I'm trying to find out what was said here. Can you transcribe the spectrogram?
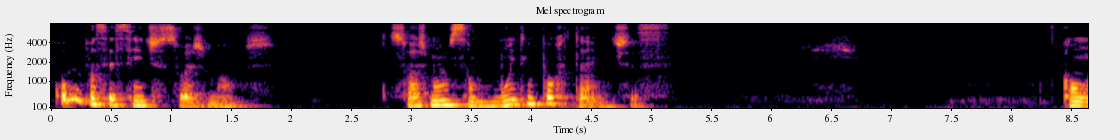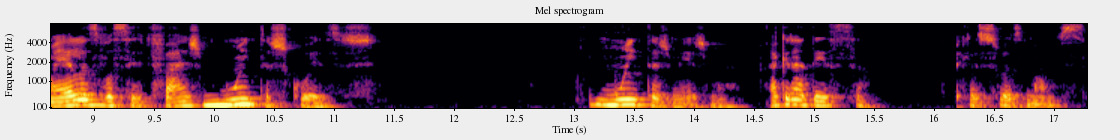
Como você sente suas mãos? Suas mãos são muito importantes. Com elas você faz muitas coisas. Muitas mesmo. Agradeça pelas suas mãos.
